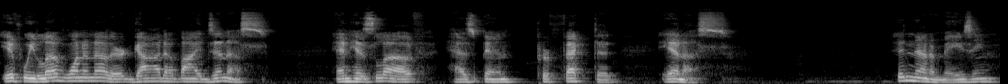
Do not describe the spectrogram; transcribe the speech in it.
If we love one another, God abides in us, and his love has been perfected in us. Isn't that amazing?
